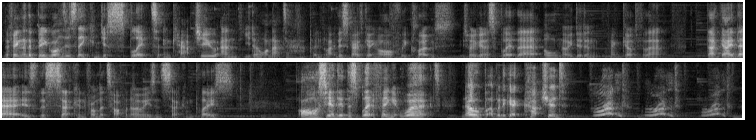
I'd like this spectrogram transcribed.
The thing with the big ones is they can just split and capture you, and you don't want that to happen. Like, this guy's getting awfully close. He's probably going to split there. Oh, no, he didn't. Thank god for that. That guy there is the second from the top at the moment. He's in second place. Oh, see, I did the split thing. It worked. No, but I'm going to get captured. Run, run, run.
